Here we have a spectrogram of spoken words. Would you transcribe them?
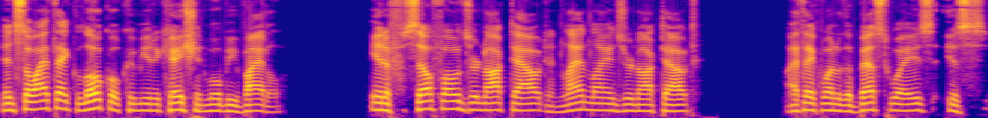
And so I think local communication will be vital. And if cell phones are knocked out and landlines are knocked out, I think one of the best ways is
